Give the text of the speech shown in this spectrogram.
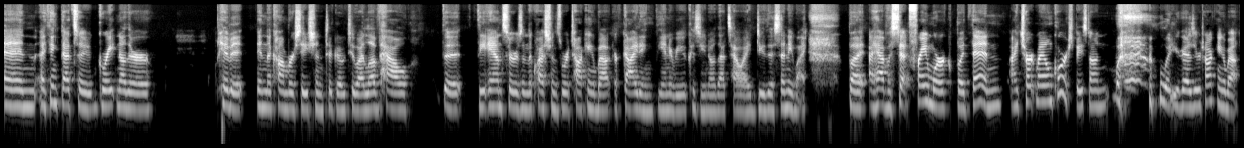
And I think that's a great another pivot in the conversation to go to. I love how the the answers and the questions we're talking about are guiding the interview because you know that's how I do this anyway. But I have a set framework, but then I chart my own course based on what you guys are talking about.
